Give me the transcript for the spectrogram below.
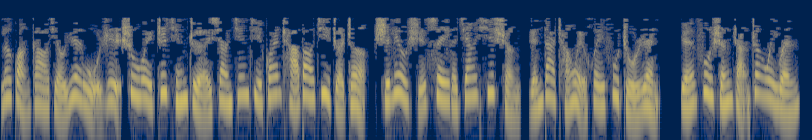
了广告。九月五日，数位知情者向经济观察报记者证，十六十岁的江西省人大常委会副主任、原副省长郑卫文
